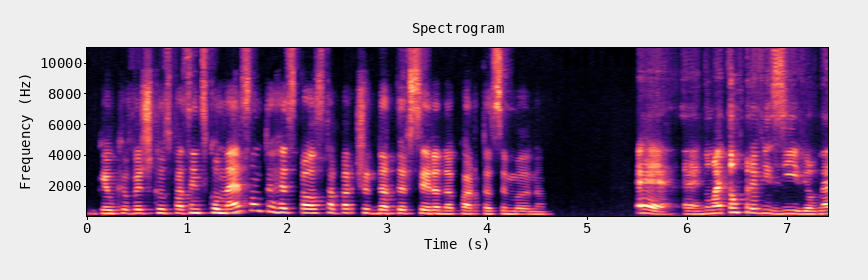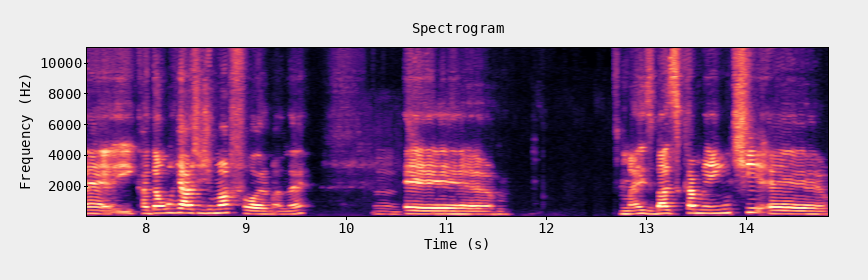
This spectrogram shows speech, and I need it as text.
Porque o que eu vejo é que os pacientes começam a ter resposta a partir da terceira, da quarta semana. É, é não é tão previsível, né? E cada um reage de uma forma, né? É. É, mas basicamente é,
